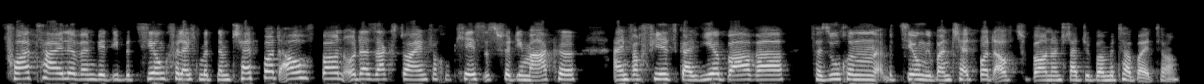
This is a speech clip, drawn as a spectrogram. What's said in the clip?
Vorteile, wenn wir die Beziehung vielleicht mit einem Chatbot aufbauen oder sagst du einfach, okay, es ist für die Marke einfach viel skalierbarer, versuchen Beziehungen über ein Chatbot aufzubauen anstatt über Mitarbeiter?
